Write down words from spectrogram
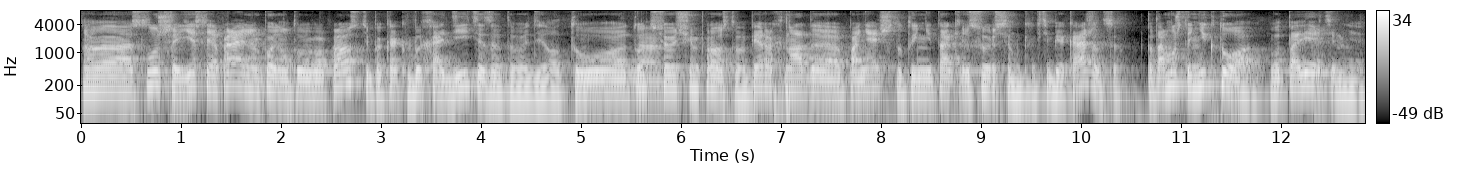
А, слушай, если я правильно понял твой вопрос, типа как выходить из этого дела, то тут да. все очень просто. Во-первых, надо понять, что ты не так ресурсен, как тебе кажется. Потому что никто, вот поверьте мне,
